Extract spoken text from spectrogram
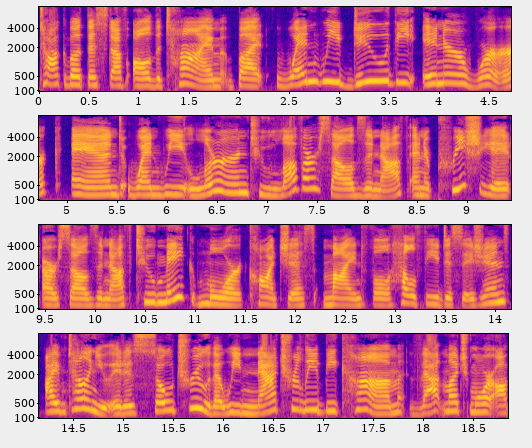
talk about this stuff all the time, but when we do the inner work and when we learn to love ourselves enough and appreciate ourselves enough to make more conscious, mindful, healthy decisions, I'm telling you, it is so true that we naturally become that much more optimistic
